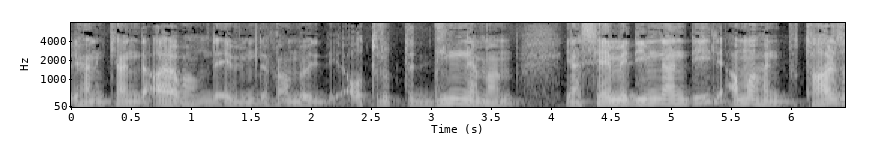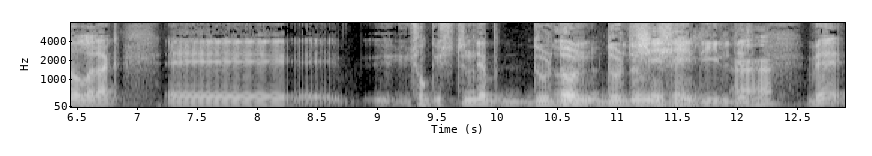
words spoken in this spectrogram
yani kendi arabamda evimde falan böyle oturup da dinlemem. Yani sevmediğimden değil ama hani tarz olarak eee, çok üstünde durduğum Dur- durduğum şey bir şey değil. değildir. Aha. Ve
